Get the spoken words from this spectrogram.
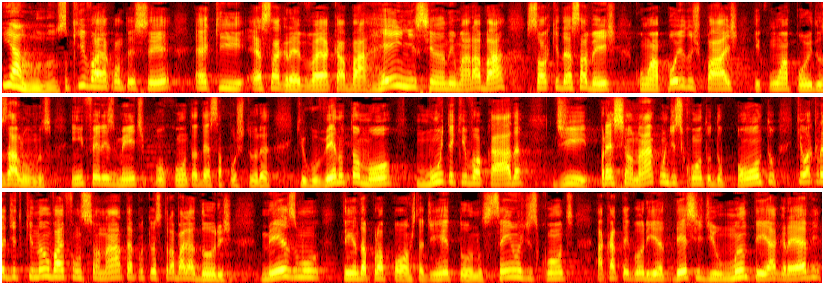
e alunos. O que vai acontecer é que essa greve vai acabar reiniciando em Marabá, só que dessa vez com o apoio dos pais e com o apoio dos alunos. Infelizmente, por conta dessa postura que o governo tomou, muito equivocada, de pressionar com desconto do ponto, que eu acredito que não vai funcionar, até porque os trabalhadores, mesmo tendo a proposta de retorno sem os descontos, a categoria decidiu manter a greve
